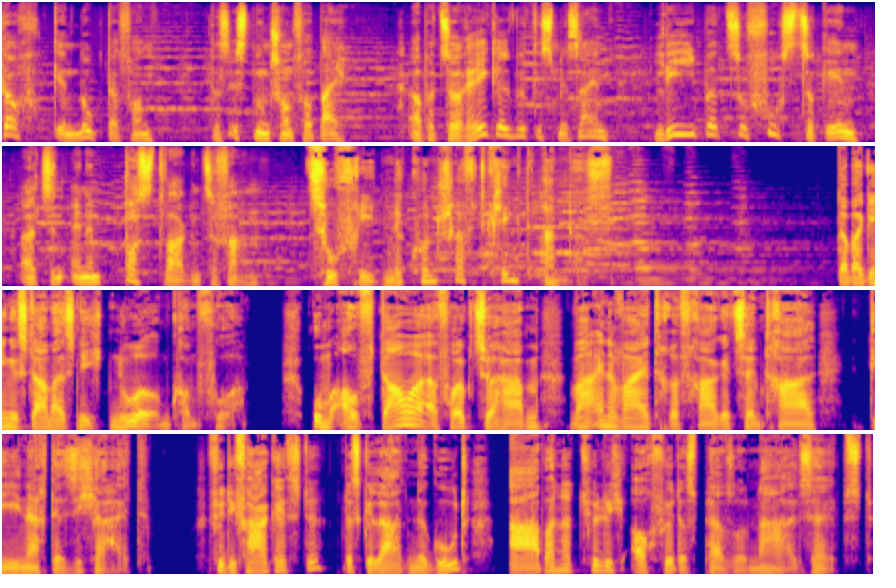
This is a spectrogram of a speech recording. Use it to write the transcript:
Doch genug davon, das ist nun schon vorbei. Aber zur Regel wird es mir sein, lieber zu Fuß zu gehen, als in einem Postwagen zu fahren. Zufriedene Kundschaft klingt anders. Dabei ging es damals nicht nur um Komfort. Um auf Dauer Erfolg zu haben, war eine weitere Frage zentral, die nach der Sicherheit. Für die Fahrgäste, das geladene Gut, aber natürlich auch für das Personal selbst.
